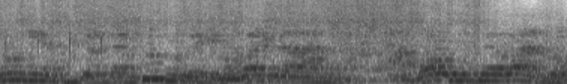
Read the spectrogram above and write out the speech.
Núñez Jonathan Sucre, bailan Amor Serrano.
